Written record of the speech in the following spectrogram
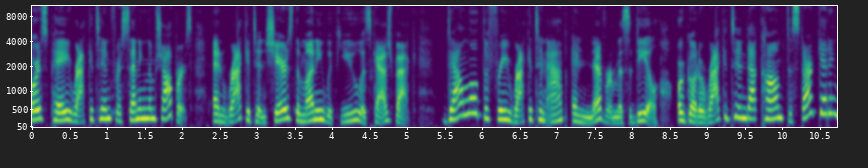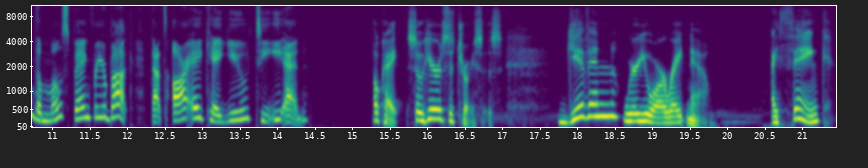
Stores pay Rakuten for sending them shoppers, and Rakuten shares the money with you as cashback. Download the free Rakuten app and never miss a deal, or go to Rakuten.com to start getting the most bang for your buck. That's R A K U T E N. Okay, so here's the choices. Given where you are right now, I think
